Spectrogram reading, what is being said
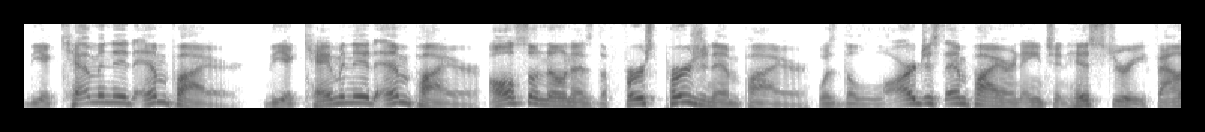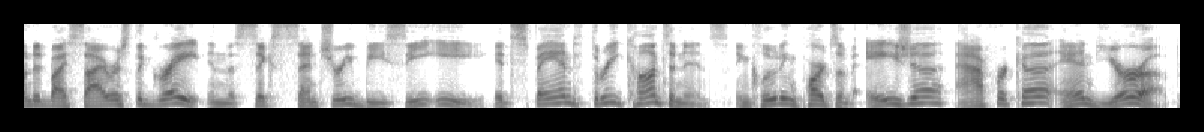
The Achaemenid Empire. The Achaemenid Empire, also known as the First Persian Empire, was the largest empire in ancient history, founded by Cyrus the Great in the 6th century BCE. It spanned three continents, including parts of Asia, Africa, and Europe.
